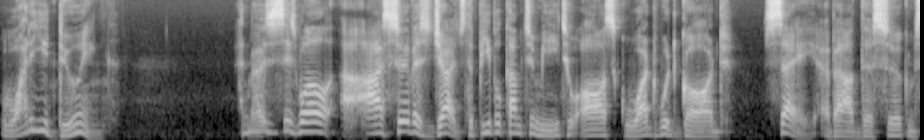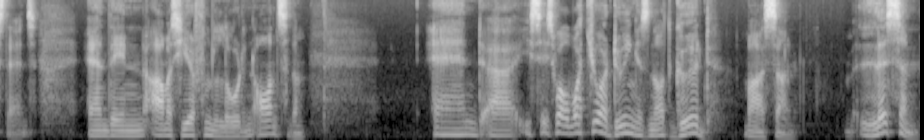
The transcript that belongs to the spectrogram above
what are you doing? And Moses says, Well, I serve as judge. The people come to me to ask, What would God say about this circumstance? And then I must hear from the Lord and answer them. And uh, he says, Well, what you are doing is not good, my son. Listen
